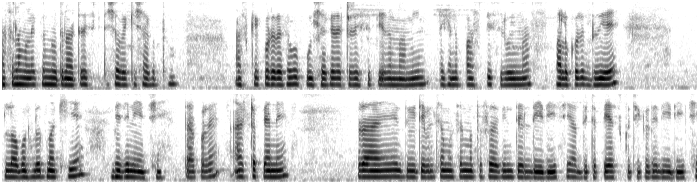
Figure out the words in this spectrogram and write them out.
আসসালামু আলাইকুম, নতুন একটা রেসিপিতে সবাইকে স্বাগতম। আজকে করে দেখাবো পুঁই শাকের একটা রেসিপি জন্য আমি। এখানে পাঁচ পিস রুই মাছ ভালো করে ধুয়ে লবণ হলুদ মাখিয়ে ভেজে নিয়েছি। তারপরে আরেকটা প্যানে প্রায় দুই টেবিল চামচের মতো সয়াবিন তেল দিয়ে দিয়েছি আর দুইটা পেঁয়াজ কুচি করে দিয়ে দিয়েছি।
